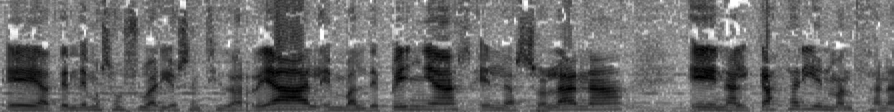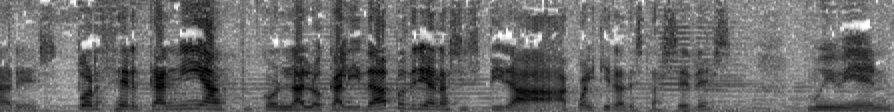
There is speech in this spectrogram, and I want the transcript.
Eh, atendemos a usuarios en Ciudad Real, en Valdepeñas, en La Solana, en Alcázar y en Manzanares. Por cercanía con la localidad podrían asistir a cualquiera de estas sedes. Muy bien.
